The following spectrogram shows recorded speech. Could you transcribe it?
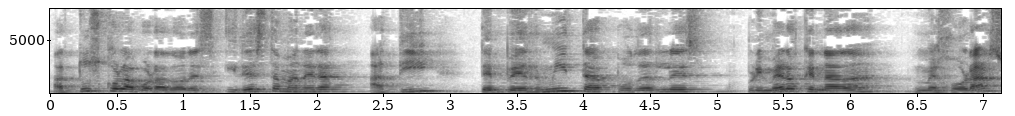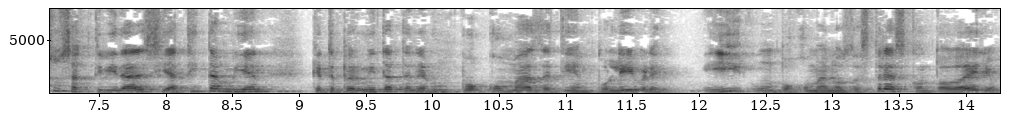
a tus colaboradores y de esta manera a ti te permita poderles, primero que nada, mejorar sus actividades y a ti también que te permita tener un poco más de tiempo libre y un poco menos de estrés con todo ello.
